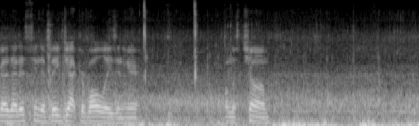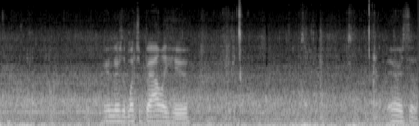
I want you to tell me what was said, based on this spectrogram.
Guys, I just seen the big Jack Crevalles in here on this chum. And there's a bunch of ballyhoo. There's a,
